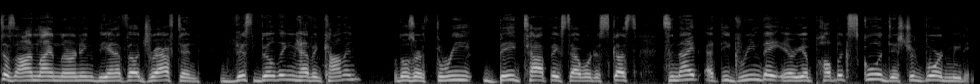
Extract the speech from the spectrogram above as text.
does online learning, the NFL draft, and this building have in common? Well, those are three big topics that were discussed tonight at the Green Bay Area Public School District Board meeting.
